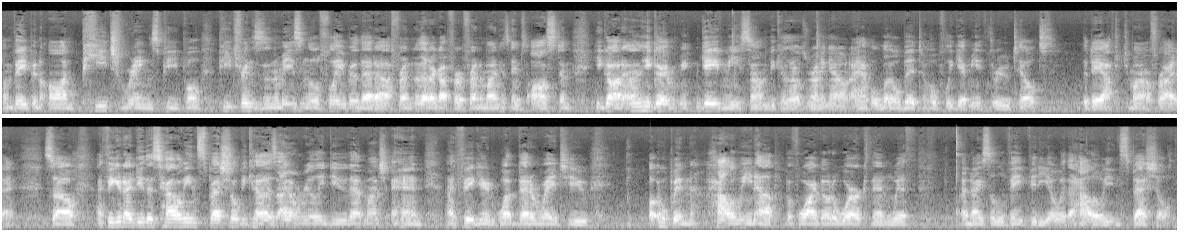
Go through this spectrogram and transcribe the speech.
I'm vaping on peach rings, people. Peach rings is an amazing little flavor that a friend that I got for a friend of mine. His name's Austin. He got uh, he gave me, gave me some because I was running out. I have a little bit to hopefully get me through till the day after tomorrow, Friday. So I figured I'd do this Halloween special because I don't really do that much, and I figured what better way to open Halloween up before I go to work than with a nice little vape video with a Halloween special.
